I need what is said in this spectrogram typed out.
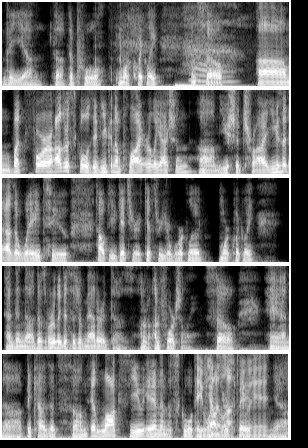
the um, the the pool more quickly, and so. Um, but for other schools, if you can apply early action, um, you should try use it as a way to help you get your get through your workload more quickly. And then uh, does early decision matter? It does, unfortunately. So, and uh, because it's um, it locks you in, and the school can wanna count your lock you space. in. Yeah.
